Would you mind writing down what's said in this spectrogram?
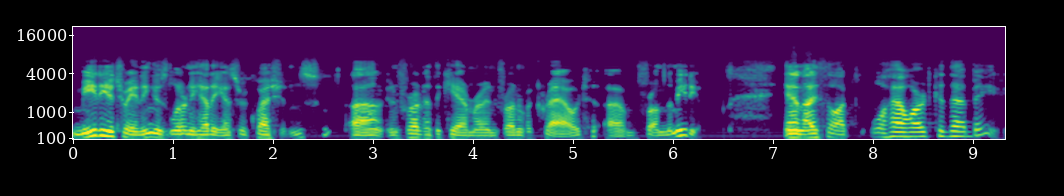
Media training is learning how to answer questions uh, in front of the camera, in front of a crowd um, from the media. And I thought, well, how hard could that be?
